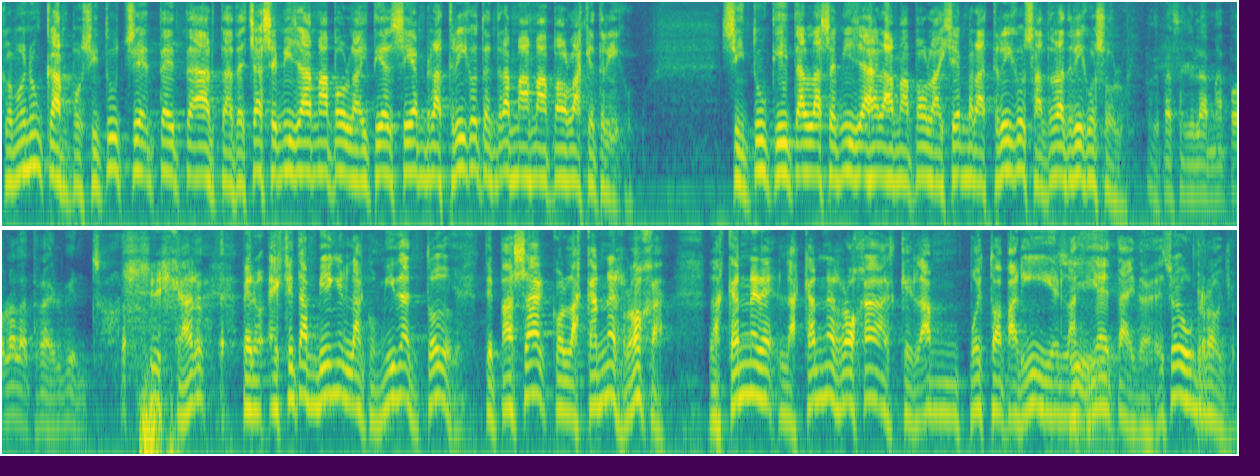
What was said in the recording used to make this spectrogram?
Como en un campo, si tú te, te hartas de echar semillas de amapola y tienes, siembras trigo, tendrás más amapolas que trigo. Si tú quitas las semillas a la amapola y siembras trigo, saldrá trigo solo. Lo que pasa es que la amapola la trae el viento. claro, pero es que también en la comida, en todo. Te pasa con las carnes rojas. Las carnes, las carnes rojas que la han puesto a parir en la dieta, y eso es un rollo.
